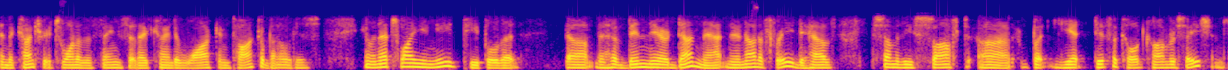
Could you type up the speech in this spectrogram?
in the country it's one of the things that I kind of walk and talk about is you know and that's why you need people that uh, that have been there, done that, and they're not afraid to have some of these soft uh, but yet difficult conversations.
